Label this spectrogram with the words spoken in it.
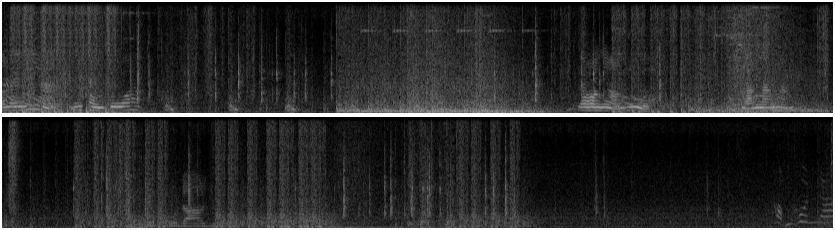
อะไรเนี่ยมีสองตัวระวังหลังพี่อยู่หลังหลังหลังกูดาวอยู่ขอบคุณนะ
